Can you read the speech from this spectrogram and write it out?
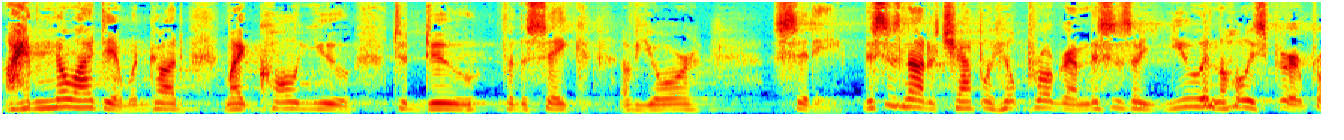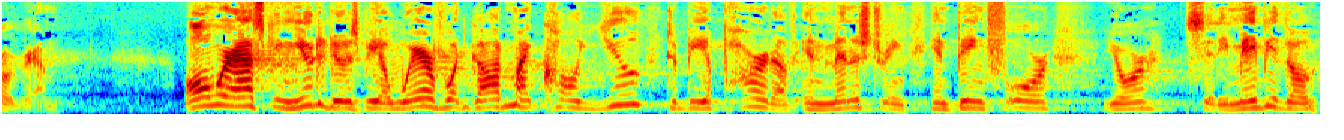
I have no idea what God might call you to do for the sake of your city. This is not a Chapel Hill program. This is a you and the Holy Spirit program. All we're asking you to do is be aware of what God might call you to be a part of in ministering, in being for your city. Maybe though,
